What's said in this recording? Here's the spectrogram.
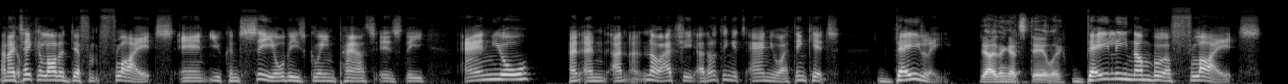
And I take a lot of different flights, and you can see all these green paths is the annual, and, and, and no, actually, I don't think it's annual. I think it's daily. Yeah, I think that's daily. Daily number of flights.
